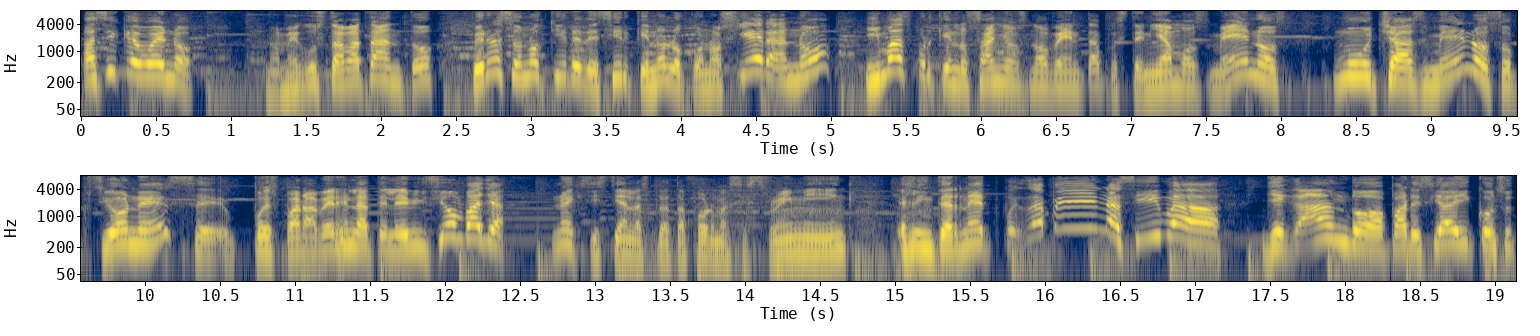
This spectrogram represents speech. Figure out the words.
Así que bueno, no me gustaba tanto, pero eso no quiere decir que no lo conociera, ¿no? Y más porque en los años 90 pues teníamos menos, muchas menos opciones, eh, pues para ver en la televisión, vaya. No existían las plataformas streaming, el internet pues apenas iba llegando, aparecía ahí con su...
